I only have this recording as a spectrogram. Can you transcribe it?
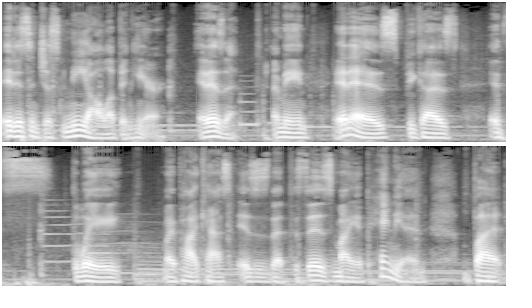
it isn't just me all up in here. It isn't. I mean, it is because it's the way my podcast is, is that this is my opinion, but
